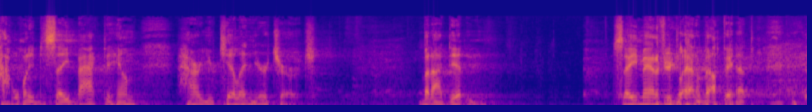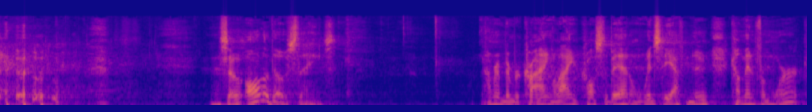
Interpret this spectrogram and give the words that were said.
I wanted to say back to him, How are you killing your church? But I didn't. Say amen if you're glad about that. so, all of those things. I remember crying, lying across the bed on Wednesday afternoon, come in from work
